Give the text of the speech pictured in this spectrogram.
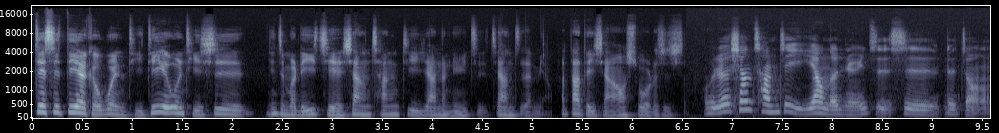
这是第二个问题。第一个问题是，你怎么理解像娼妓一样的女子这样子的描？她到底想要说的是什么？我觉得像娼妓一样的女子是那种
